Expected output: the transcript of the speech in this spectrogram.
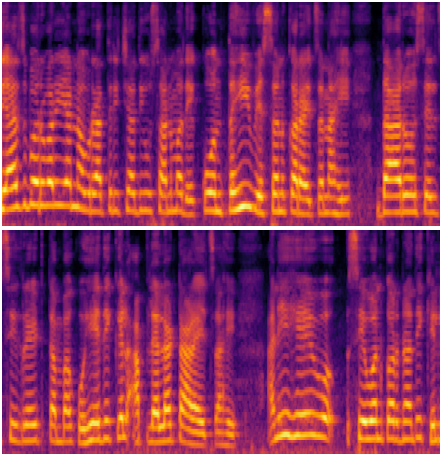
त्याचबरोबर या नवरात्रीच्या दिवसांमध्ये कोणतंही व्यसन करायचं नाही. दारू असेल सिगरेट तंबाखू हे देखील आपल्याला टाळायचं आहे. आणि हे सेवन करणं देखील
